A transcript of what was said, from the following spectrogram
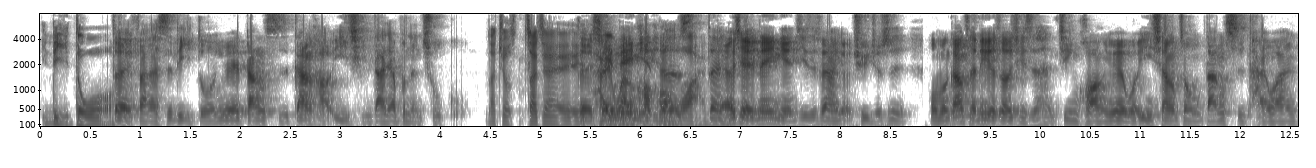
利多、哦，，对，反而是利多，因为当时刚好疫情，大家不能出国。那就再在对，所以那台湾好一年的好玩。对，而且那一年其实非常有趣，就是我们刚成立的时候，其实很惊慌，因为我印象中当时台湾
